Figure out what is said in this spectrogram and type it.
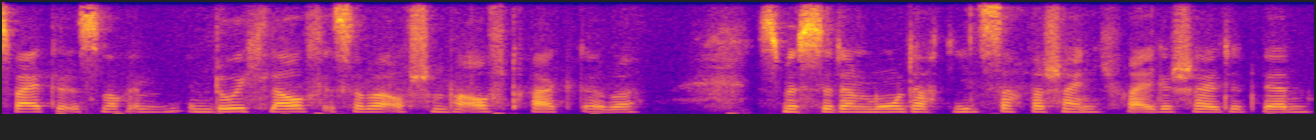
zweite ist noch im, im Durchlauf, ist aber auch schon beauftragt, aber Das müsste dann Montag, Dienstag wahrscheinlich freigeschaltet werden.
